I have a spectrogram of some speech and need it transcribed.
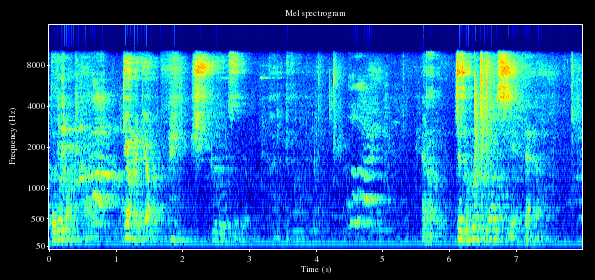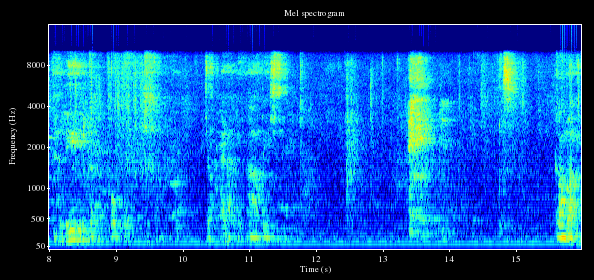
သူတို့ကခါကြောက်နေကြောက်သူတို့ဆိုပြောအဲ့တော့ကျွန်တော်တို့ပြောစီရတက်တာလေးတွေအတွက်ပုံပဲဖြစ်တယ် ကျွန်တော်အဲ့ဒါလေးအားပေးချင်တယ်ကောင်းပါပြီ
